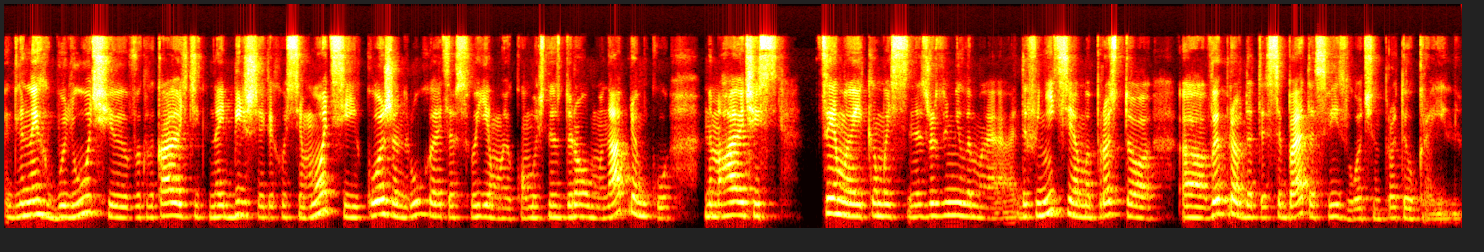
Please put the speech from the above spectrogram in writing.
для них болючі, викликають найбільше якихось емоцій, і кожен рухається в своєму якомусь нездоровому напрямку, намагаючись цими якимись незрозумілими дефініціями просто е, виправдати себе та свій злочин проти України.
